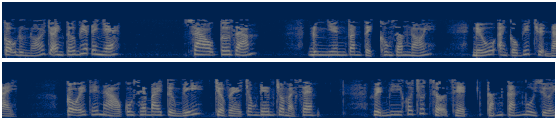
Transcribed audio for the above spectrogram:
cậu đừng nói cho anh tớ biết đấy nhé. Sao tớ dám? Đương nhiên Văn Tịch không dám nói. Nếu anh cậu biết chuyện này, cậu ấy thế nào cũng sẽ bay từ Mỹ trở về trong đêm cho mà xem. Huyền My có chút sợ sệt, cắn cắn môi dưới.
